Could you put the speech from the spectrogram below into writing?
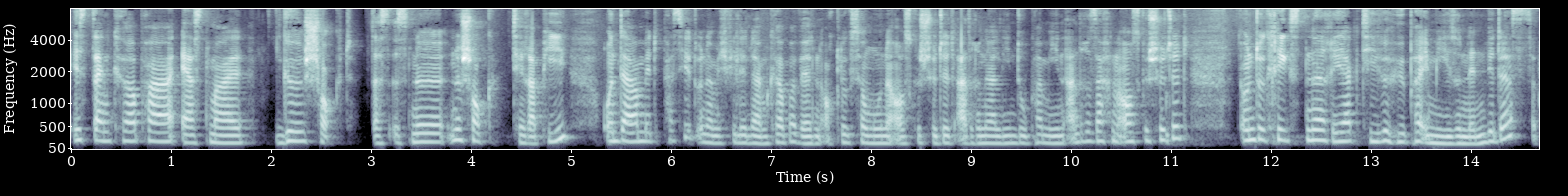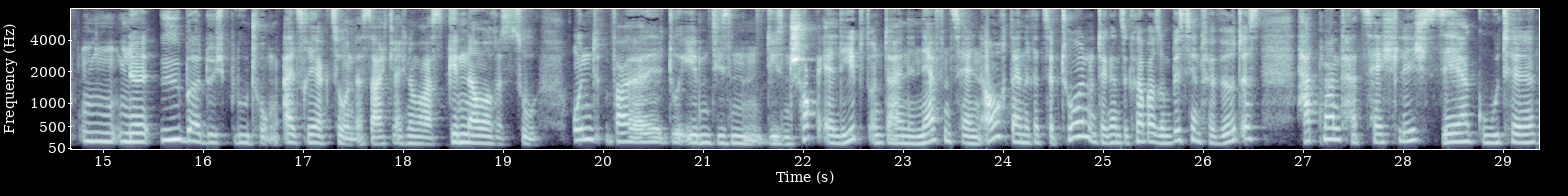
ist dein Körper erstmal geschockt. Das ist eine, eine Schocktherapie und damit passiert unheimlich viel in deinem Körper, werden auch Glückshormone ausgeschüttet, Adrenalin, Dopamin, andere Sachen ausgeschüttet und du kriegst eine reaktive Hyperämie, so nennen wir das, eine Überdurchblutung als Reaktion. Das sage ich gleich noch mal was genaueres zu. Und weil du eben diesen, diesen Schock erlebst und deine Nervenzellen auch, deine Rezeptoren und der ganze Körper so ein bisschen verwirrt ist, hat man tatsächlich sehr gute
